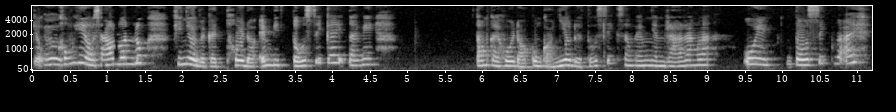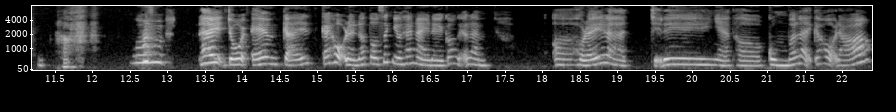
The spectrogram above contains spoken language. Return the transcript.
Kiểu ừ. không hiểu sao luôn. Lúc khi nhớ về cái thôi đó em bị tố xích ấy tại vì trong cái hồi đó cũng có nhiều đứa tố xích xong em nhận ra rằng là ui tố xích vãi đây trời em cái cái hội này nó tố xích như thế này này có nghĩa là uh, hồi đấy là chị đi nhà thờ cùng với lại cái hội đó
